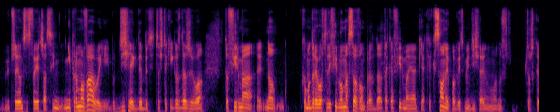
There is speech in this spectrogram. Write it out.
wyprzedzający swoje czasy, nie promowały jej, bo dzisiaj, gdyby coś takiego zdarzyło, to firma, no, Commodore było wtedy firmą masową, prawda? Taka firma jak, jak, jak Sony powiedzmy dzisiaj, no, troszkę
